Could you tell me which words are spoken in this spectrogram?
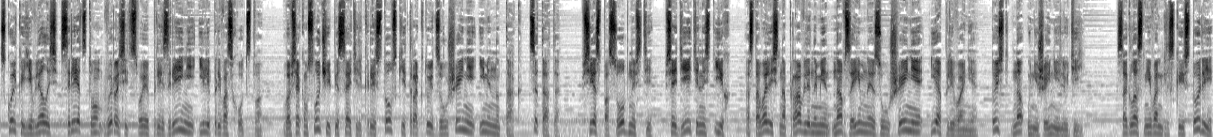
сколько являлось средством выразить свое презрение или превосходство. Во всяком случае, писатель Крестовский трактует заушение именно так. Цитата. «Все способности, вся деятельность их оставались направленными на взаимное заушение и оплевание, то есть на унижение людей». Согласно евангельской истории,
